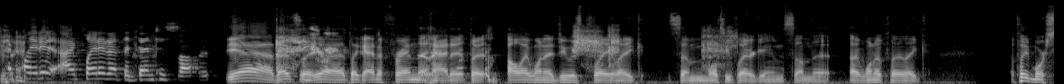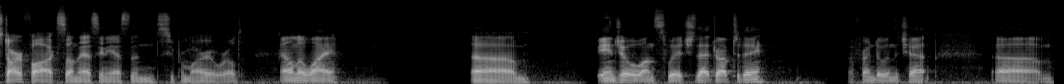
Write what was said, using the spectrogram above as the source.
I, played it. I played it at the dentist's office. Yeah, that's like, yeah. Like I had a friend that had it, but all I wanted to do was play like some multiplayer games on the. I want to play like. I played more Star Fox on the SNES than Super Mario World. I don't know why. Um, Banjo on Switch that dropped today. A friendo in the chat. Um,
